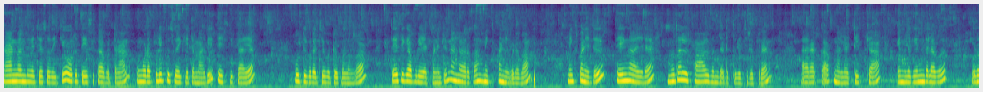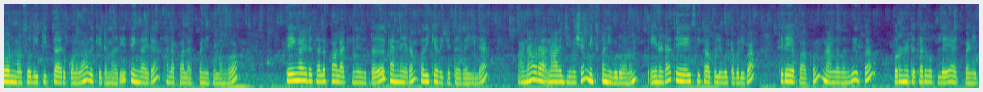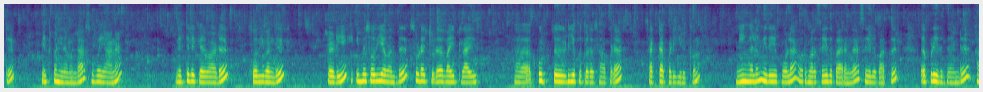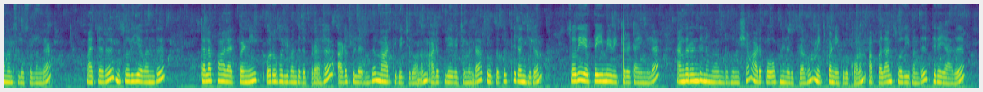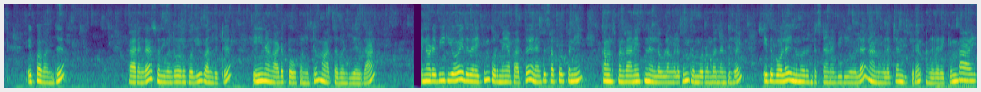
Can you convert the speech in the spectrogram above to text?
நான் வந்து வச்ச சொதிக்கு ஒரு தேசிக்காய் விட்டுறான். உங்களோட புளிப்பு சுவைக்கேற்ற மாதிரி தேசிக்காயை கூட்டி குறைச்சி விட்டுக்கொள்ளுங்க தேசிக்காய் புளி ஆட் பண்ணிவிட்டு நல்லா இருக்கும் மிக்ஸ் பண்ணி விடுவோம் மிக்ஸ் பண்ணிவிட்டு தேங்காயில் முதல் பால் வந்து எடுத்து வச்சுருக்கிறேன். அரை கப் நல்ல டிக்காக எங்களுக்கு எந்தளவு விடணுமோ சொதி டிக்காக இருக்கணுமோ அதுக்கேற்ற மாதிரி தேங்காயோட தலைப்பால் ஆட் பண்ணிக்கொள்ளுங்க. தேங்காயோட தலைப்பால் ஆட் பண்ணியிருந்த பிறகு கண்ணேரம் கொதிக்க வைக்க தேவையில்லை. ஆனால் ஒரு நாலஞ்சு நிமிஷம் மிக்ஸ் பண்ணி விடணும். ஏனடா தேசிக்கா புளி விட்டபடிவா திரையை பார்க்கும். நாங்கள் வந்து இப்போ ஒரு நட்டு கருவேப்பிள்ளையை ஆட் பண்ணிவிட்டு மிக்ஸ் பண்ணினோம்னா சுவையான நெத்திலி கருவாடு சொதி வந்து ரெடி. இந்த சொதியை வந்து சுட சுட ஒயிட் ரைஸ் புட்டு இடியப்பத்தோடு சாப்பிட சட்டப்படி இருக்கும். நீங்களும் இதே போல் ஒரு முறை செய்து பாருங்கள் செய்து பார்த்து எப்படி இருந்தேன்ட்டு கமெண்ட்ஸில் சொல்லுங்கள் மற்றது இந்த சொதியை வந்து தலைப்பால் ஆட் பண்ணி ஒரு கொதி வந்தது பிறகு அடுப்பிலேருந்து மாற்றி வச்சிடணும். அடுப்பிலே வச்சோம்னா சூட்டுக்கு திரஞ்சிடும் சொதி எப்பயுமே வைக்கிற டைமில் நாங்கள் ரெண்டு மூன்று நிமிஷம் அடுப்பை ஓப்பன் பிறகும் மிக்ஸ் பண்ணி கொடுக்கணும். அப்போ தான் சொதி வந்து திரையாது. இப்போ வந்து பாருங்கள் சொதி வந்து ஒரு கொதி வந்துட்டு இனி நாங்கள் அடுப்பை ஓப்பன் பண்ணிவிட்டு மாற்ற வேண்டியது தான் என்னோடய வீடியோ இது வரைக்கும் பொறுமையாக பார்த்து எனக்கு சப்போர்ட் பண்ணி கமெண்ட்ஸ் பண்ணுற அனைத்து நல்ல உள்ளங்களுக்கும் ரொம்ப ரொம்ப நன்றிகள். இதுபோல் இன்னும் ஒரு இன்ட்ரெஸ்டான வீடியோவில் நான் உங்களை சந்திக்கிறேன். அது வரைக்கும் பாய்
